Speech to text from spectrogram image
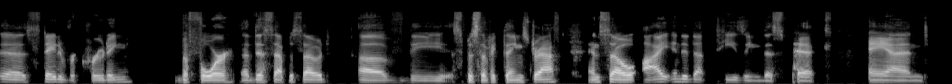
uh, state of recruiting before uh, this episode of the specific things draft, and so I ended up teasing this pick, and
